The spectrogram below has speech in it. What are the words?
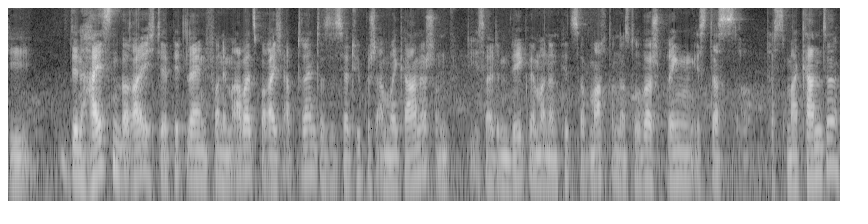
die den heißen Bereich der Pitlane von dem Arbeitsbereich abtrennt. Das ist ja typisch amerikanisch und die ist halt im Weg, wenn man einen Pitstop macht und das drüberspringen ist das, das Markante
